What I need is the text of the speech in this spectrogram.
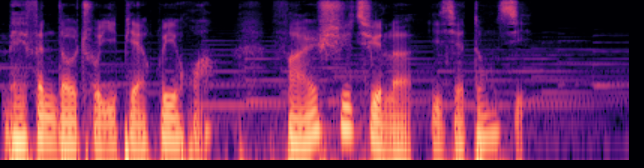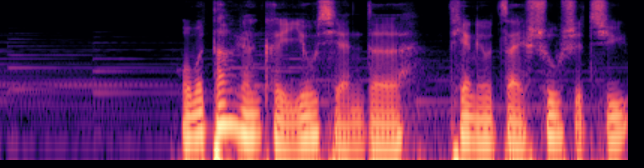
没奋斗出一片辉煌，反而失去了一些东西。我们当然可以悠闲的停留在舒适区，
